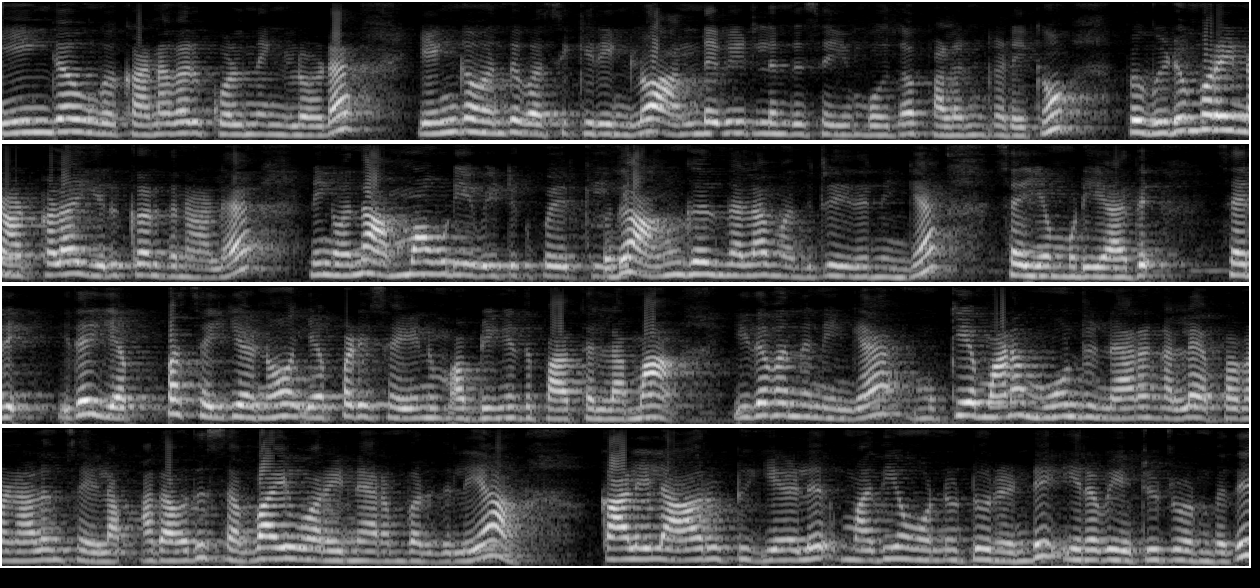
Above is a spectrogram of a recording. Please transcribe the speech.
நீங்கள் உங்கள் கணவர் குழந்தைங்களோட எங்கே வந்து வசிக்கிறீங்களோ அந்த அந்த வீட்டிலேருந்து செய்யும்போது தான் பலன் கிடைக்கும். இப்போ விடுமுறை நாட்களாக இருக்கிறதுனால நீங்கள் வந்து அம்மாவுடைய வீட்டுக்கு போயிருக்கீங்க. அங்கேருந்தெல்லாம் வந்துட்டு இதை நீங்கள் செய்ய முடியாது. சரி இதை எப்போ செய்யணும் எப்படி செய்யணும் அப்படிங்கிறது பார்த்துடலாமா? இதை வந்து நீங்கள் முக்கியமான மூன்று நேரங்களில் எப்போ வேணாலும் செய்யலாம். அதாவது செவ்வாய் உரை நேரம் வருது இல்லையா? காலையில் ஆறு டு ஏழு மதியம் ஒன்று டு ரெண்டு இரவு எட்டு டு ஒன்பது.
